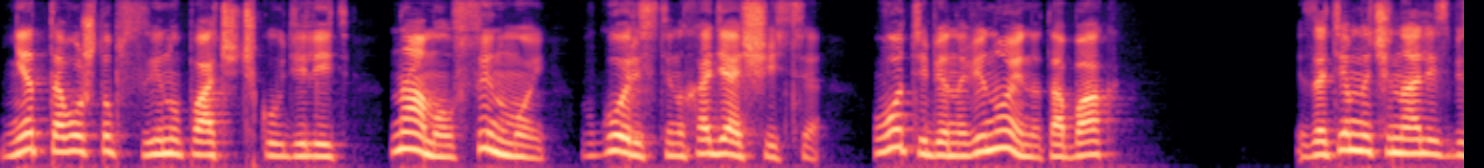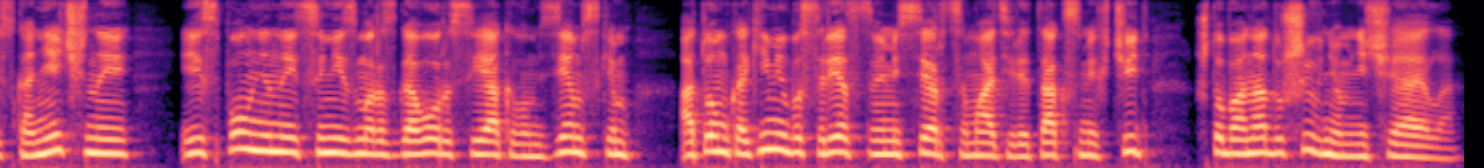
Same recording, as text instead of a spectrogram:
Нет того, чтоб сыну пачечку уделить. На, мол, сын мой, в горести находящийся. Вот тебе на вино и на табак». И затем начинались бесконечные и исполненные цинизма разговоры с Яковом Земским о том, какими бы средствами сердце матери так смягчить, чтобы она души в нем не чаяла.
